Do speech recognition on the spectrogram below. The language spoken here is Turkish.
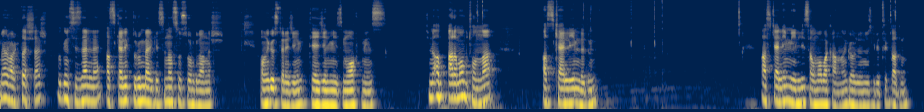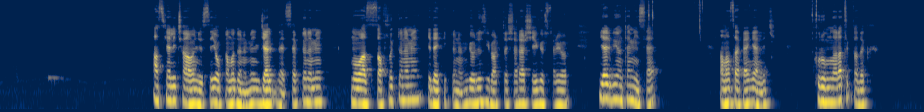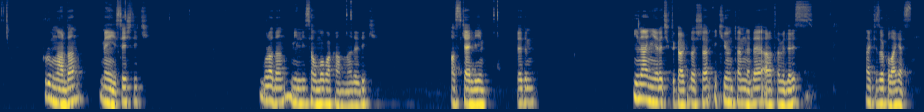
Merhaba arkadaşlar. Bugün sizlerle askerlik durum belgesi nasıl sorgulanır? Onu göstereceğim. TC'l miyiz, muaf mıyız? Şimdi arama butonuna askerliğim dedim. Askerliğim Milli Savunma Bakanlığı gördüğünüz gibi tıkladım. Askerlik çağı öncesi yoklama dönemi, celp ve sevk dönemi, muvazzaflık dönemi, yedeklik dönemi. Gördüğünüz gibi arkadaşlar her şeyi gösteriyor. Diğer bir yöntemi ise ana sayfaya geldik. Kurumlara tıkladık. Kurumlardan M'yi seçtik. Buradan Milli Savunma Bakanlığı dedik. Askerliğim dedim. Yine aynı yere çıktık arkadaşlar. İki yöntemle de aratabiliriz. Herkese kolay gelsin.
